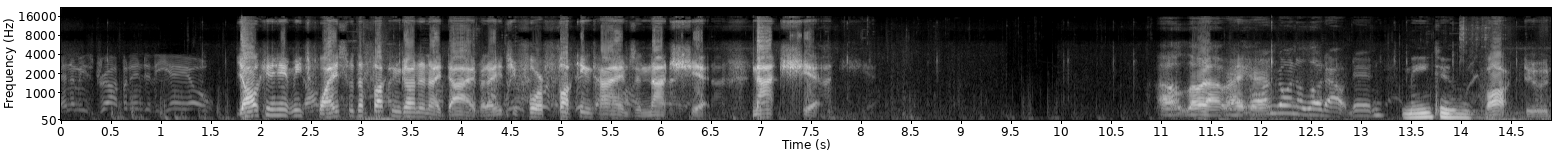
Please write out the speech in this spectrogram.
Enemies dropping into the AO. Y'all can hit me twice with a fucking gun and I die, but I hit you four fucking times and not shit. Not shit. Oh, loadout right here. I'm going to loadout, dude. Me too. Fuck, dude.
